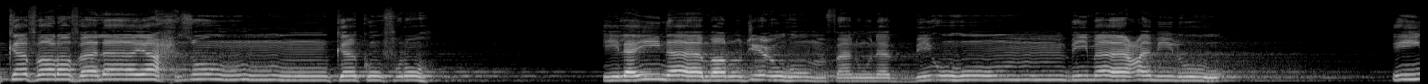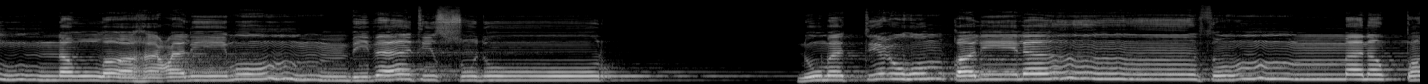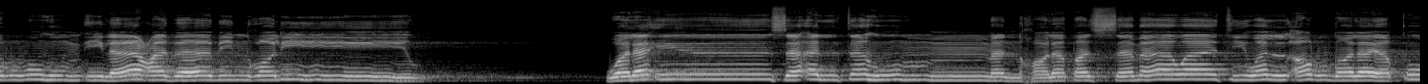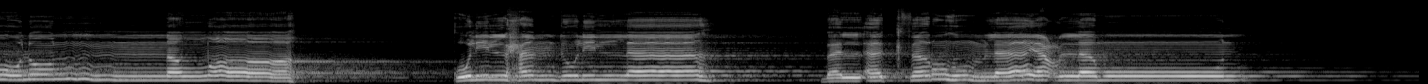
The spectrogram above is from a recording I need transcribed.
كفر فلا يحزنك كفره. إلينا مرجعهم فننبئهم بما عملوا. إن الله عليم بذات الصدور. نمتعهم قليلا نضطرهم إلى عذاب غليظ. ولئن سألتهم من خلق السماوات والأرض ليقولن الله. قل الحمد لله بل أكثرهم لا يعلمون.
